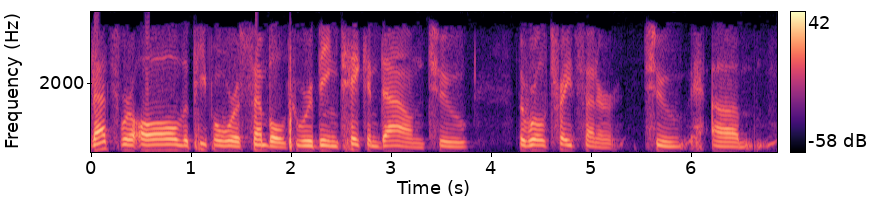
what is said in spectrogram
that's where all the people were assembled who were being taken down to the World Trade Center to um,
